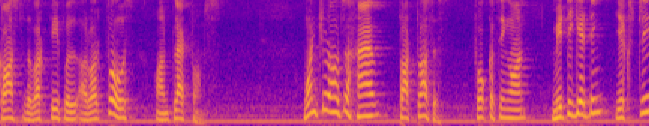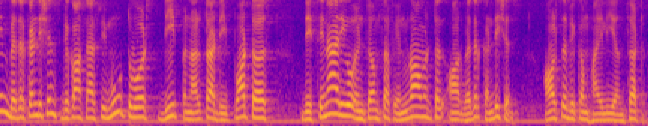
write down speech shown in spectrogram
caused to the work people or workforce on platforms. One should also have thought process focusing on mitigating extreme weather conditions because as we move towards deep and ultra deep waters the scenario in terms of environmental or weather conditions also become highly uncertain.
